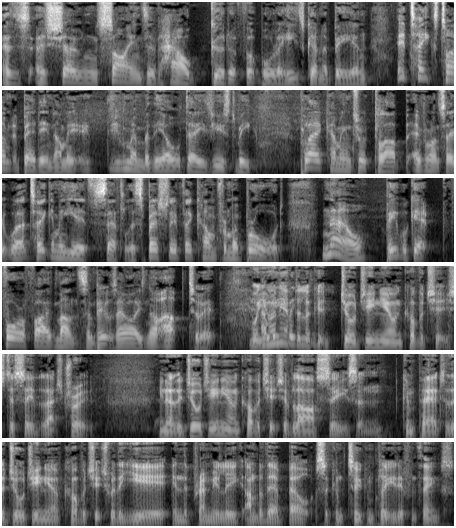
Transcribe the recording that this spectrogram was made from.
has, has shown signs of how good a footballer he's going to be, and it takes time to bed in. I mean, you remember the old days used to be player coming to a club, everyone say, well, take him a year to settle, especially if they come from abroad. Now, people get four or five months and people say, oh, he's not up to it. Well, you and only have to look at Jorginho and Kovacic to see that that's true. You know, the Jorginho and Kovacic of last season compared to the Jorginho of Kovacic with a year in the Premier League under their belts are two completely different things.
